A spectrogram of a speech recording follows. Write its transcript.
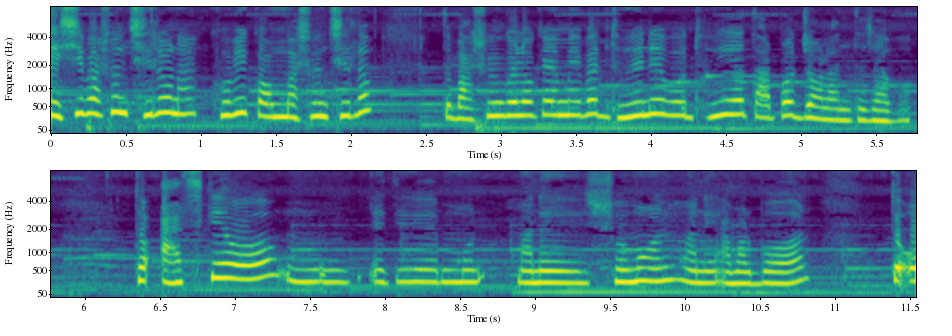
বেশি বাসন ছিল না, খুবই কম বাসন ছিল। তো বাসনগুলোকে আমি এবার ধুয়ে নেব, ধুয়ে তারপর জল আনতে যাব। তো আজকেও এদিকে মানে সুমন মানে আমার বর, তো ও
